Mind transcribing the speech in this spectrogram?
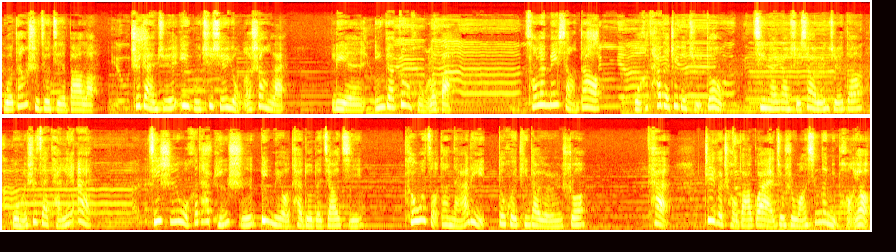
我当时就结巴了，只感觉一股气血涌了上来，脸应该更红了吧？从来没想到，我和他的这个举动，竟然让学校人觉得我们是在谈恋爱。即使我和他平时并没有太多的交集，可我走到哪里都会听到有人说：“看，这个丑八怪就是王兴的女朋友。”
